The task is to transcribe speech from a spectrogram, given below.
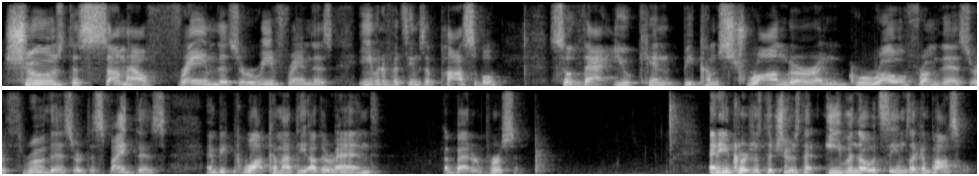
Choose to somehow frame this or reframe this, even if it seems impossible, so that you can become stronger and grow from this or through this or despite this and be, come out the other end a better person. And he encourages us to choose that, even though it seems like impossible.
